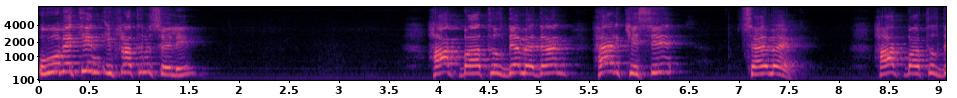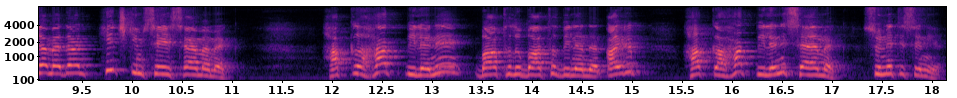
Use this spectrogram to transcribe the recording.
Uhuvvetin ifratını söyleyin. Hak batıl demeden herkesi sevmek. Hak batıl demeden hiç kimseyi sevmemek. Hakkı hak bileni, batılı batıl bilenden ayırıp hakka hak bileni sevmek. Sünnet-i seniye.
